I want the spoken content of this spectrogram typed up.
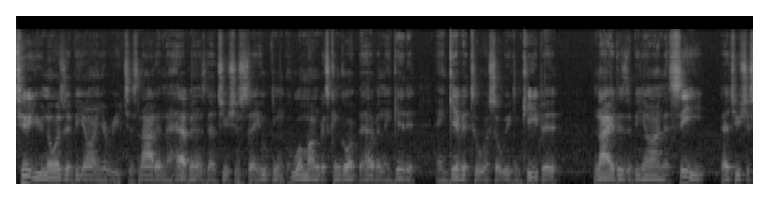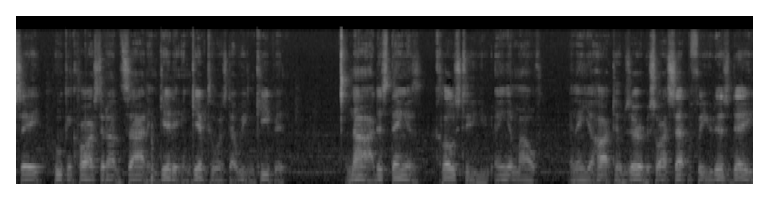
to you, nor is it beyond your reach. It's not in the heavens that you should say, who can, who among us can go up to heaven and get it and give it to us so we can keep it. Neither is it beyond the sea that you should say, Who can cross to the other side and get it and give to us that we can keep it? Nah, this thing is close to you, in your mouth and in your heart to observe it. So I set before you this day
